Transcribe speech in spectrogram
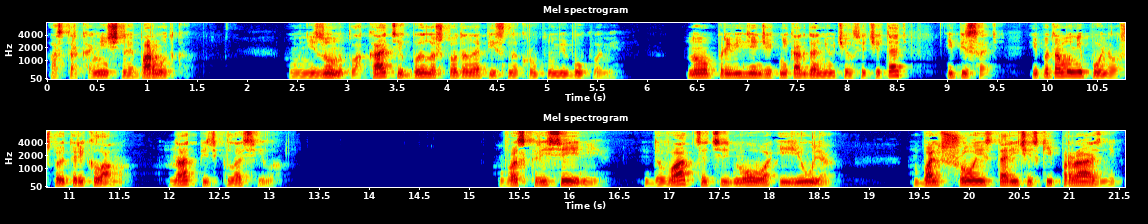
остроконечная бородка. Внизу на плакате было что-то написано крупными буквами. Но привиденчик никогда не учился читать и писать, и потому не понял, что это реклама. Надпись гласила. Воскресенье, 27 июля. Большой исторический праздник,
